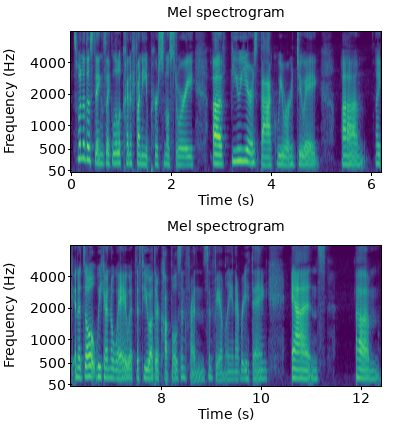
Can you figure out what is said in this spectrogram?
it's one of those things like a little kind of funny personal story. A few years back, we were doing um, like an adult weekend away with a few other couples and friends and family and everything. And um,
